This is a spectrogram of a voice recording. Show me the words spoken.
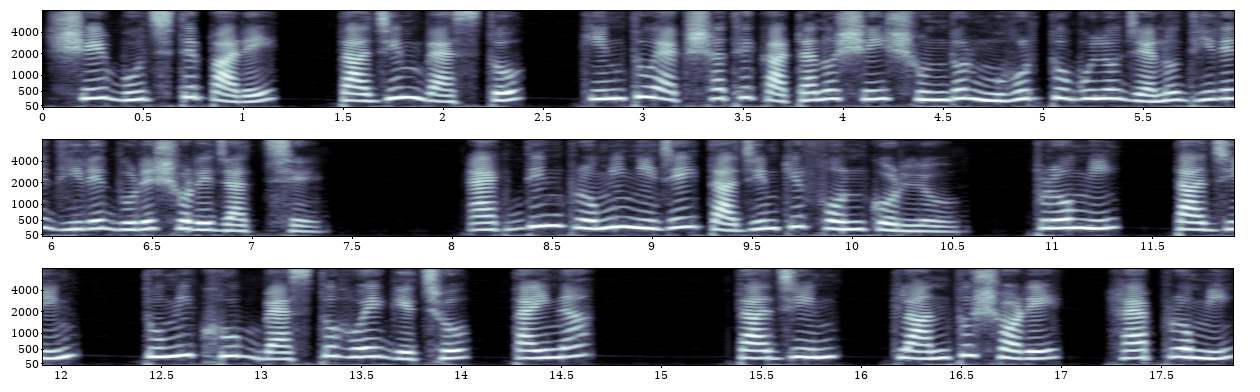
সে বুঝতে পারে, তাজিম ব্যস্ত, কিন্তু একসাথে কাটানো সেই সুন্দর মুহূর্তগুলো যেন ধীরে ধীরে দূরে সরে যাচ্ছে। একদিন প্রমি নিজেই তাজিমকে ফোন করল। প্রমি, তাজিম, তুমি খুব ব্যস্ত হয়ে গেছ, তাই না? তাজিম ক্লান্ত স্বরে হ্যাঁ প্রমি,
